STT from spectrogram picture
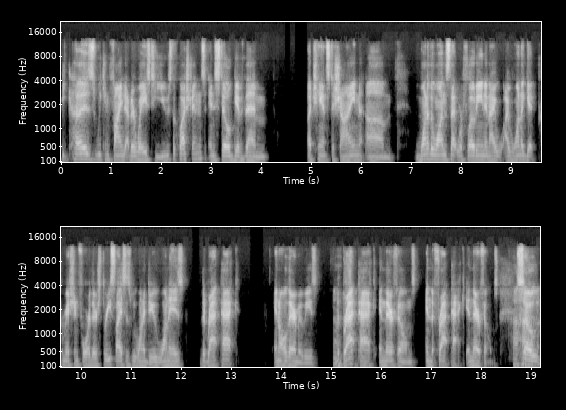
because we can find other ways to use the questions and still give them a chance to shine. Um, one of the ones that we're floating, and I, I want to get permission for, there's three slices we want to do. One is the Rat Pack and all their movies, the Brat Pack in their films, and the Frat Pack in their films. So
